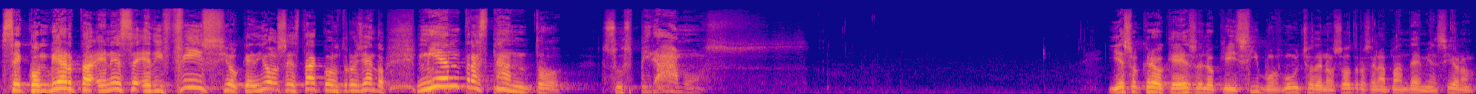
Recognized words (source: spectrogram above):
se convierta en ese edificio que Dios está construyendo, mientras tanto suspiramos. Y eso creo que eso es lo que hicimos muchos de nosotros en la pandemia, ¿sí o no?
